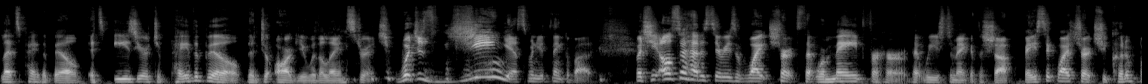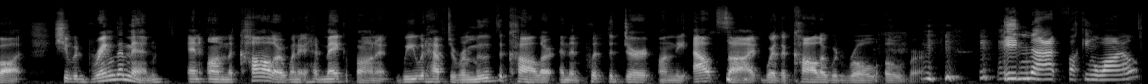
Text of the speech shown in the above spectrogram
let's pay the bill. It's easier to pay the bill than to argue with Elaine Stritch, which is genius when you think about it. But she also had a series of white shirts that were made for her that we used to make at the shop. Basic white shirts she could have bought. She would bring them in, and on the collar, when it had makeup on it, we would have to remove the collar and then put the dirt on the outside where the collar would roll over. Isn't that fucking wild?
